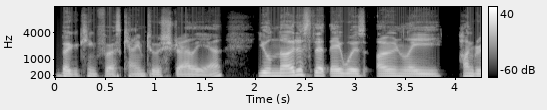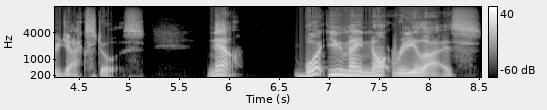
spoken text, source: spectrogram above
Burger King first came to Australia, you'll notice that there was only Hungry Jack stores. Now, what you may not realize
